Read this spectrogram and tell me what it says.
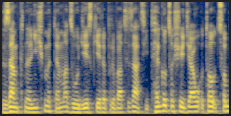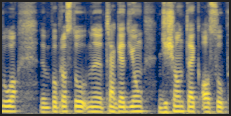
zamknęliśmy temat złodziejskiej reprywatyzacji. Tego, co się działo, to co było y, po prostu tragedią dziesiątek osób,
